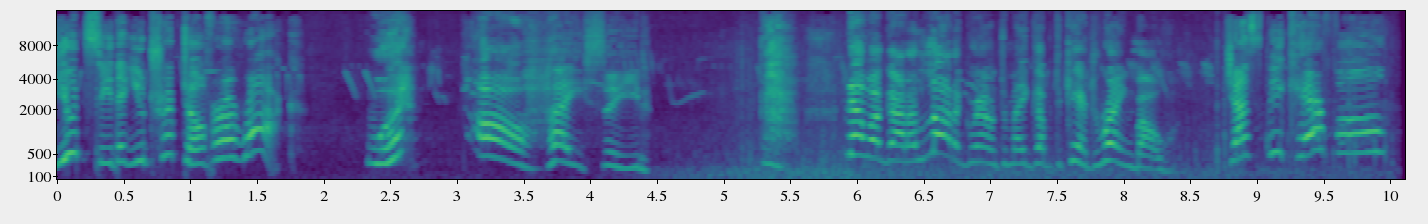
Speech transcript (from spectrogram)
you'd see that you tripped over a rock. What? Oh, hayseed. Now I got a lot of ground to make up to catch Rainbow. Just be careful.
